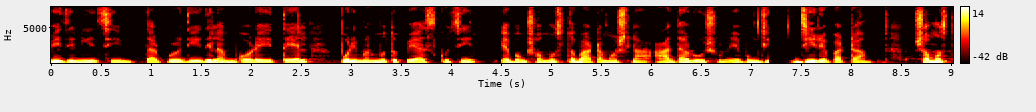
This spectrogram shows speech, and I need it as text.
ভেজে নিয়েছি, তারপরে দিয়ে দিলাম কড়াইয়ে তেল, পরিমাণ মতো পেঁয়াজ কুচি এবং সমস্ত বাটা মশলা, আদা, রসুন এবং জিরে বাটা। সমস্ত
